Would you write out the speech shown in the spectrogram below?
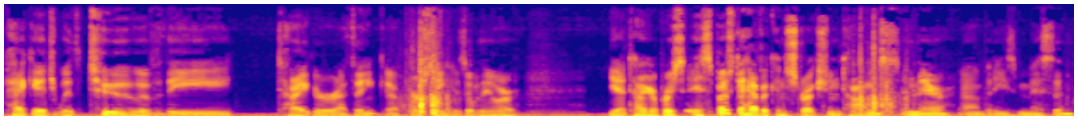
package with two of the Tiger, I think, uh, Percy is over they are. Yeah, Tiger Priest is supposed to have a Construction Thomas in there, uh, but he's missing.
